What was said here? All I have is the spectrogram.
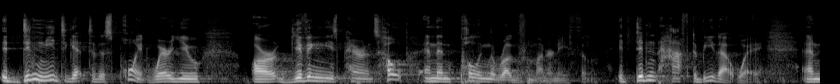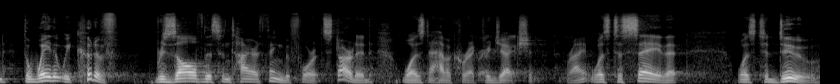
it didn't need to get to this point where you are giving these parents hope and then pulling the rug from underneath them. It didn't have to be that way. And the way that we could have resolved this entire thing before it started was to have a correct, correct. rejection, right? Was to say that, was to do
